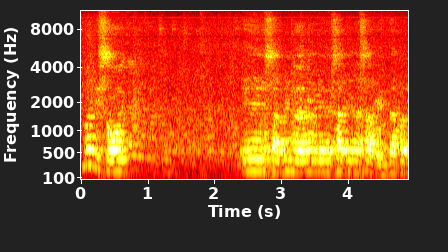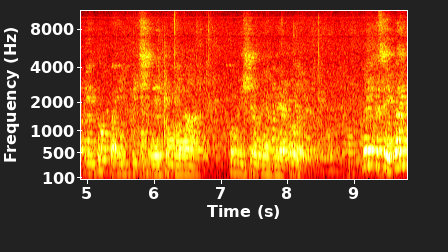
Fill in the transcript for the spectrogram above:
ma-resolve eh, sabi nga, may nagsabi nga sa akin, dapat dito pa-impeach na itong mga commissioner nito eh. Dahil kasi kahit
